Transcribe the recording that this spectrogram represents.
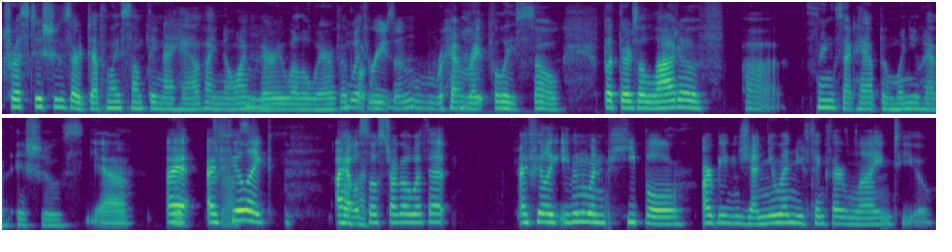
trust issues are definitely something I have. I know I'm Mhm. very well aware of it, With reason. rightfully so. But there's a lot of, uh, things that happen when you have issues Yeah. I I feel like I also struggle with it. I feel like even when people are being genuine, you think they're lying to you.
